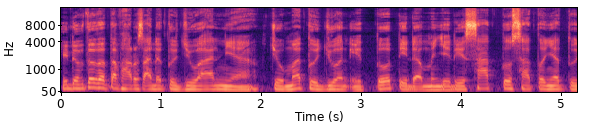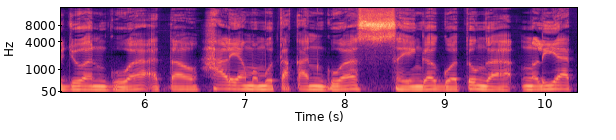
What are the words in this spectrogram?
hidup tuh tetap harus ada tujuannya. Cuma tujuan itu tidak menjadi satu-satunya tujuan gua atau hal yang membutakan gua sehingga gua tuh nggak ngeliat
